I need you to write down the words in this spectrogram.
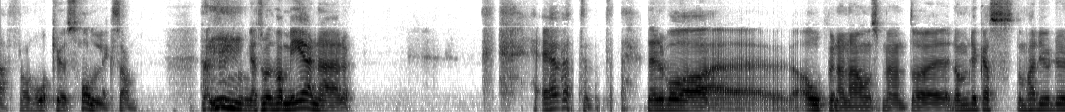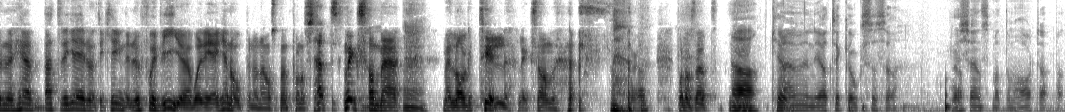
eh, från HQs håll liksom. Jag tror det var mer när... Jag vet inte. När det var eh, open announcement och de lyckas... De hade gjort en helt bättre grej runt omkring det. Nu får vi göra vår egen open announcement på något sätt. Liksom med, med lag till liksom. på något sätt. Ja, kul. Men jag tycker också så. Det känns som att de har tappat.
